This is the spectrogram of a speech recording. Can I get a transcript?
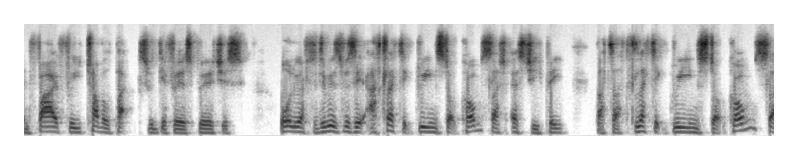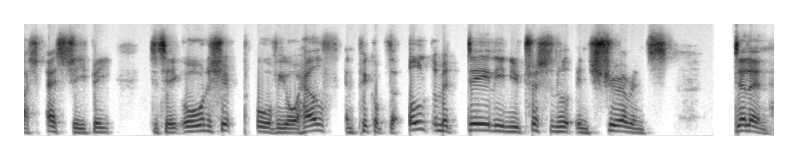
and five free travel packs with your first purchase. All you have to do is visit athleticgreens.com slash SGP. That's athleticgreens.com slash SGP to take ownership over your health and pick up the ultimate daily nutritional insurance. Dylan,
